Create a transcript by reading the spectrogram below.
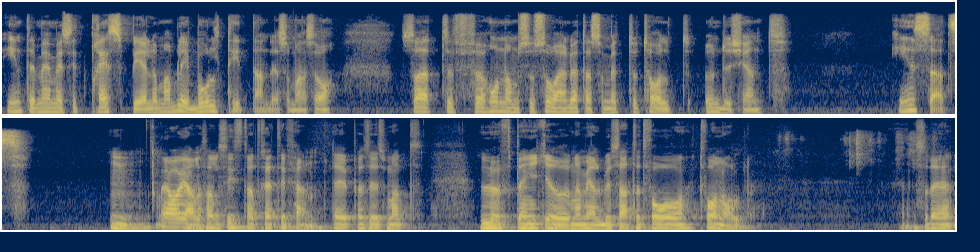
inte är med med sitt pressspel och man blir bolltittande som han sa. Så att för honom så såg han detta som ett totalt underkänt insats. Mm. Ja, i alla fall sista 35. Det är precis som att luften gick ur när Mjällby satte 2-0. Så det,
